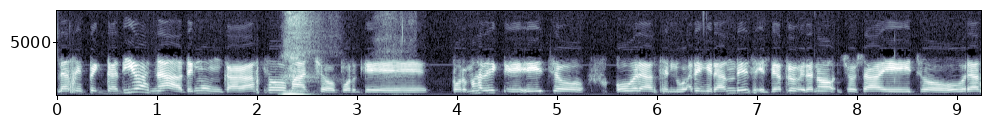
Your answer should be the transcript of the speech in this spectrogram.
Las expectativas, nada, tengo un cagazo macho, porque por más de que he hecho obras en lugares grandes, el Teatro de Verano yo ya he hecho obras,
